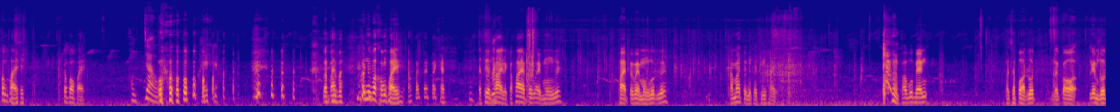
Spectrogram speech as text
ข้องไผ่กระเป๋าไผ่ของเจ้าไปไปไปก็นึกว่าของไผ่เอาไปไปไปแค่แต่เทือนพายเลยกับพายไปไหวมองเลยพายไปไหวมองรถเลยอามาตัวนี้ใครถือให้ power bank พาสปอร์ตรถ แล้วก็เล่มรถ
